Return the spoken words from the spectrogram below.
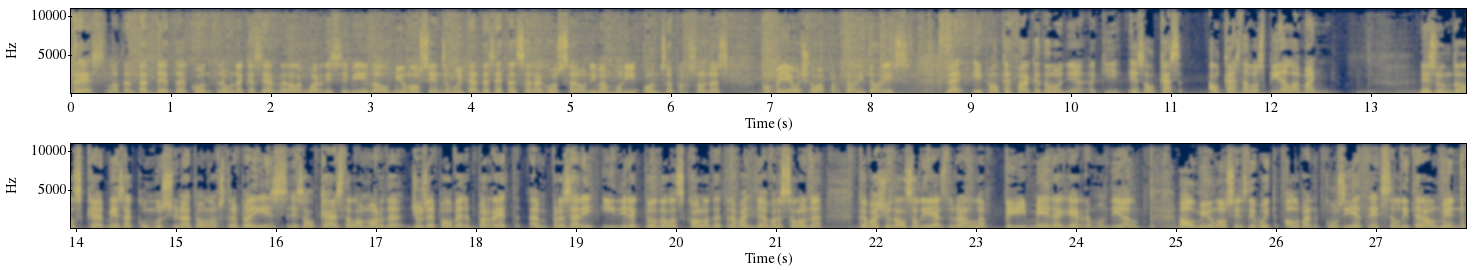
3. L'atemptat d'ETA contra una caserna de la Guàrdia Civil el 1987 a Saragossa, on hi van morir 11 persones. Com veieu, això va per territoris. Eh? I pel que fa a Catalunya, aquí és el cas, el cas de l'espia alemany. És un dels que més ha commocionat el nostre país. És el cas de la mort de Josep Albert Barret, empresari i director de l'Escola de Treball de Barcelona, que va ajudar els aliats durant la Primera Guerra Mundial. El 1918 el van cosir a trets literalment.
